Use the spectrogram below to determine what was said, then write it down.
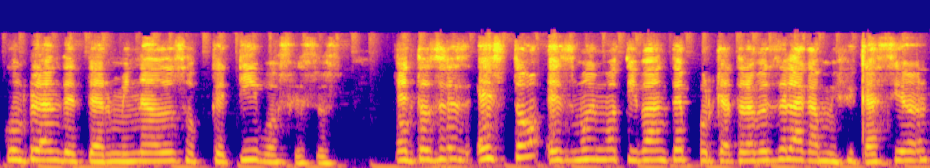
cumplan determinados objetivos, Jesús. Entonces, esto es muy motivante porque a través de la gamificación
